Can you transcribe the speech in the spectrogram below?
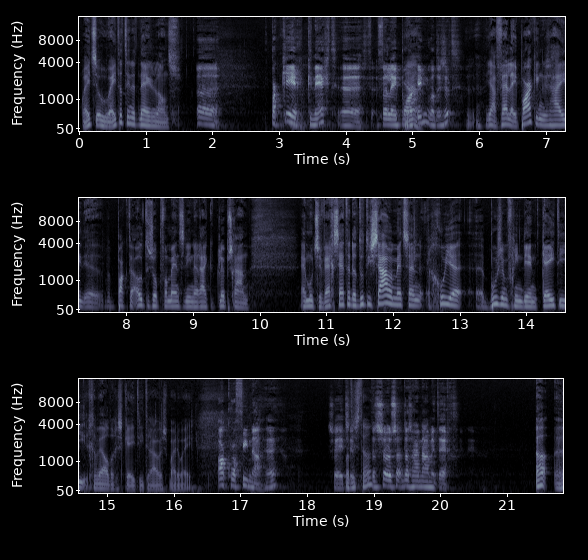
hoe, heet, hoe heet dat in het Nederlands? Parkeerknecht, eh valet parking, wat is het? Ja, valet parking. Dus hij eh, pakt de auto's op van mensen die naar rijke clubs gaan. En moet ze wegzetten. Dat doet hij samen met zijn goede eh, boezemvriendin Katie. Geweldig is Katie trouwens, by the way. Aquafina, hè? Zo heet Wat ze. is dat? Dat is, zo, dat is haar naam in het echt. Oh, eh,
